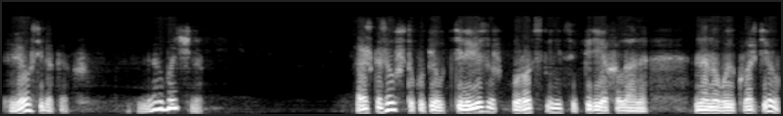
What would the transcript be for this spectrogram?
Вел себя как? Да, обычно. Рассказал, что купил телевизор у родственницы, переехала она на новую квартиру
